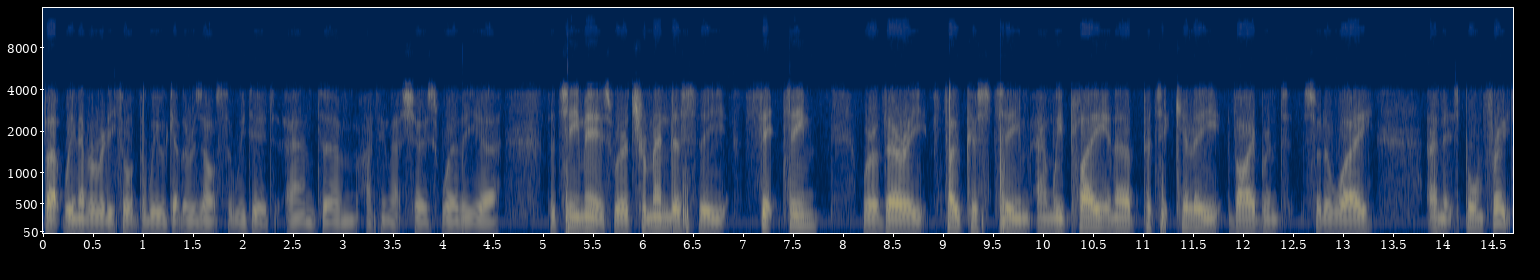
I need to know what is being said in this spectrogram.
But we never really thought that we would get the results that we did, and um, I think that shows where the uh, the team is. We're a tremendously fit team we're a very focused team and we play in a particularly vibrant sort of way, and it's borne fruit.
